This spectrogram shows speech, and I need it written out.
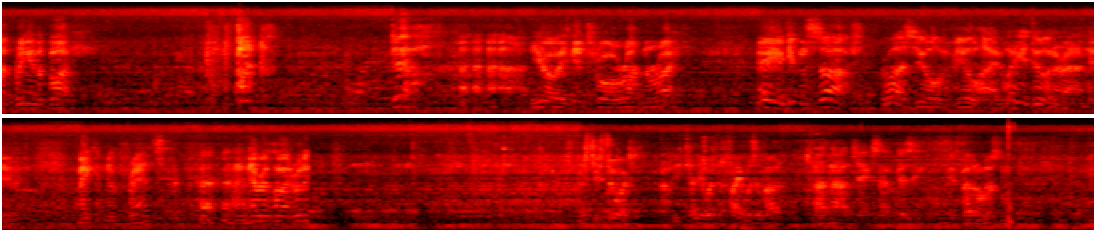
not bringing the body. Fuck! You always get through a rotten right. Hey, you're getting soft. Ross, you old mule hide, what are you doing around here? Making new friends? I never thought really... Mr. Stewart, did he tell you what the fight was about? Not now, Jenks. I'm busy. You'd better listen. You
